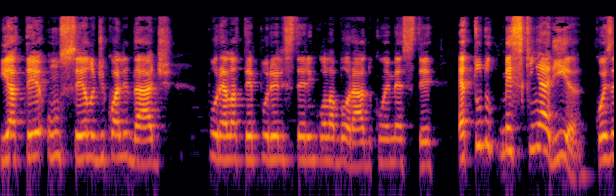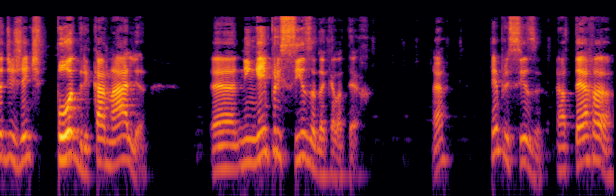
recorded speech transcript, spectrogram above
ia ter um selo de qualidade por ela ter, por eles terem colaborado com o MST. É tudo mesquinharia, coisa de gente podre, canalha. É, ninguém precisa daquela terra. Né? Quem precisa? É a terra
